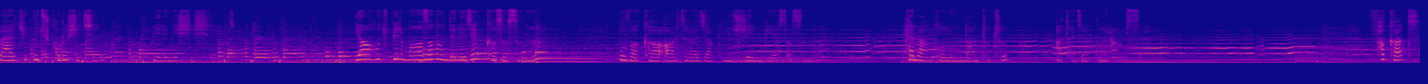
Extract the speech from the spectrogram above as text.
Belki üç kuruş için birini şişleyecek. Yahut bir mağazanın delecek kasasını bu vaka artıracak mücrim piyasasını. Hemen kolundan tutup atacaklar hapse. Fakat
